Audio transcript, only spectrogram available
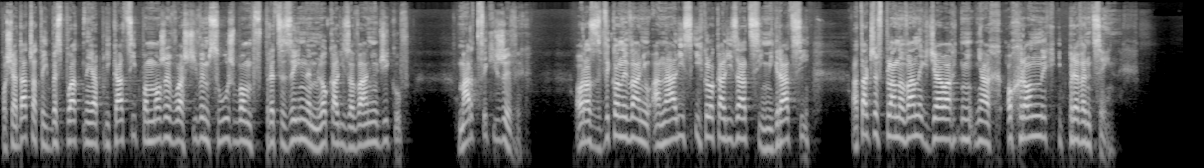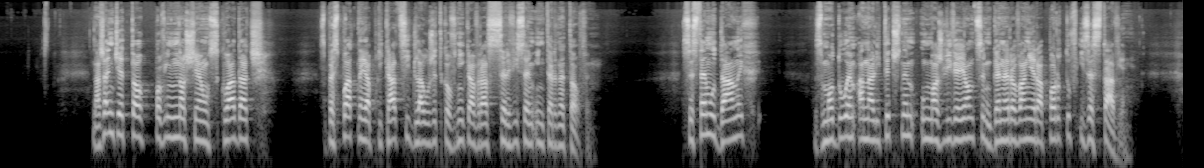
posiadacza tej bezpłatnej aplikacji, pomoże właściwym służbom w precyzyjnym lokalizowaniu dzików, martwych i żywych, oraz wykonywaniu analiz ich lokalizacji, migracji, a także w planowanych działaniach ochronnych i prewencyjnych. Narzędzie to powinno się składać z bezpłatnej aplikacji dla użytkownika wraz z serwisem internetowym, systemu danych z modułem analitycznym umożliwiającym generowanie raportów i zestawień,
